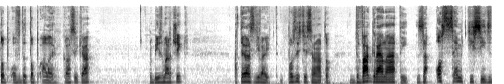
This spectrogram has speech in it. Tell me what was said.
top of the top, ale klasika. Bismarčik. A teraz divaj, pozrite sa na to. Dva granáty za 8250.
